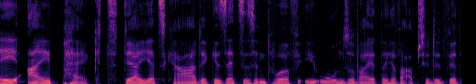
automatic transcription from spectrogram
AI-Pact, der jetzt gerade Gesetzesentwurf EU und so weiter hier verabschiedet wird,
